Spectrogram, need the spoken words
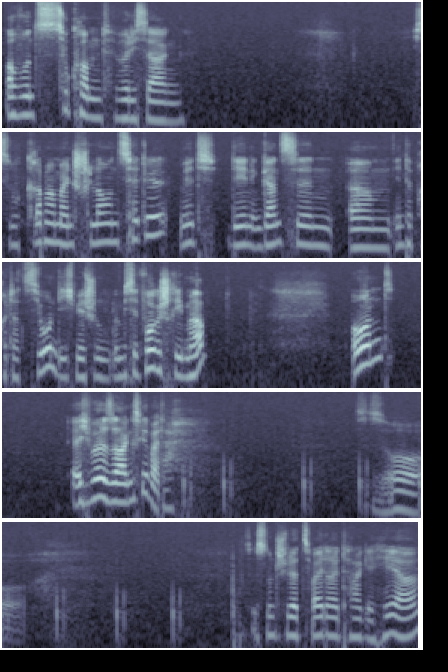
auf uns zukommt, würde ich sagen. Ich suche gerade mal meinen schlauen Zettel mit den ganzen ähm, Interpretationen, die ich mir schon ein bisschen vorgeschrieben habe. Und ich würde sagen, es geht weiter. So. Es ist nun schon wieder zwei, drei Tage her,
